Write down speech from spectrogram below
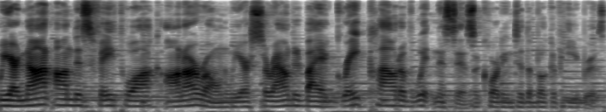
We are not on this faith walk on our own. We are surrounded by a great cloud of witnesses, according to the book of Hebrews.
